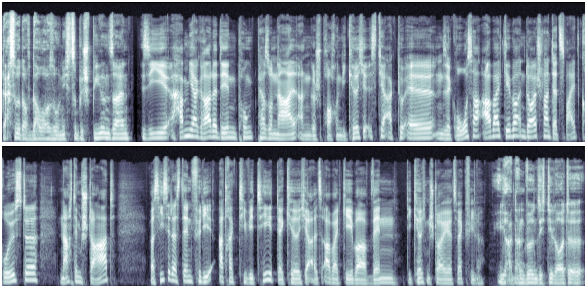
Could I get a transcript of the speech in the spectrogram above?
Das wird auf Dauer so nicht zu bespielen sein. Sie haben ja gerade den Punkt Personal angesprochen. Die Kirche ist ja aktuell ein sehr großer Arbeitgeber in Deutschland, der zweitgrößte nach dem Staat. Was hieße das denn für die Attraktivität der Kirche als Arbeitgeber, wenn die Kirchensteuer jetzt wegfiele? Ja, dann würden sich die Leute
